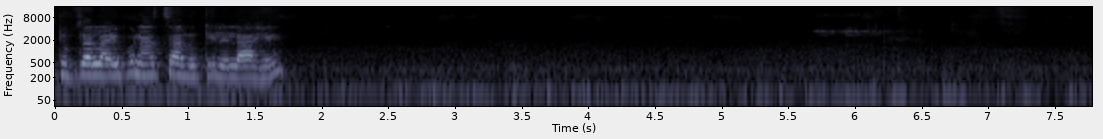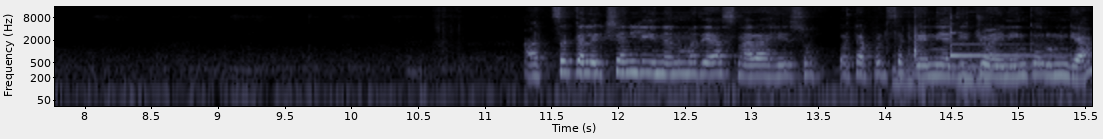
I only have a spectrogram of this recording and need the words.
युट्यूबचा लाईव्ह पण आज चालू केलेला आहे. आजचं कलेक्शन लिननमध्ये असणार आहे. सो पटापट सगळ्यांनी आधी जॉईनिंग करून घ्या.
